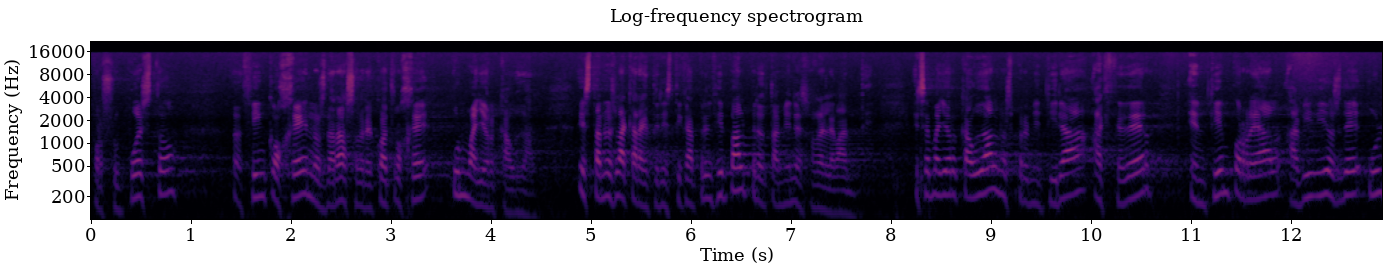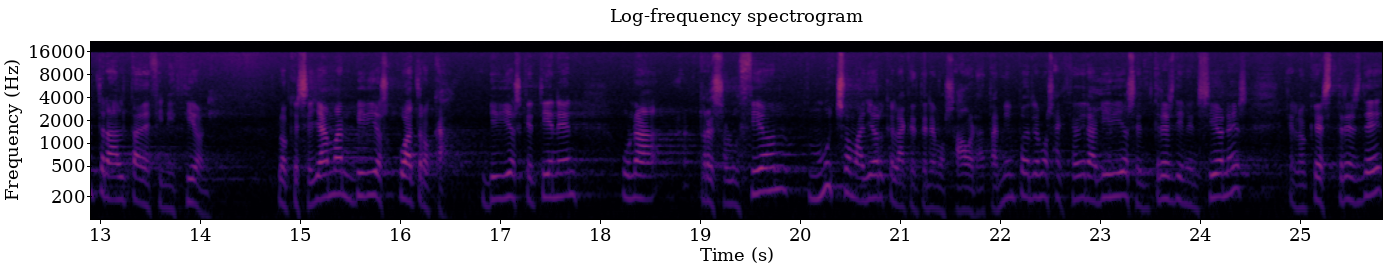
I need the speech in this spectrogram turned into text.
Por supuesto, 5G nos dará sobre 4G un mayor caudal. Esta no es la característica principal, pero también es relevante. Ese mayor caudal nos permitirá acceder en tiempo real a vídeos de ultra alta definición, lo que se llaman vídeos 4K, vídeos que tienen una resolución mucho mayor que la que tenemos ahora. También podremos acceder a vídeos en tres dimensiones, en lo que es 3D,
